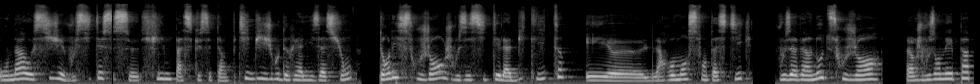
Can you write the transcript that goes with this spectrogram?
On a aussi, je vais vous citer ce film parce que c'est un petit bijou de réalisation. Dans les sous-genres, je vous ai cité la bitlite et euh, la romance fantastique. Vous avez un autre sous-genre. Alors je vous en ai pas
